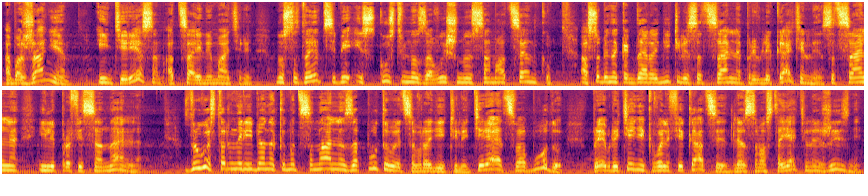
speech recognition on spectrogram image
обожанием и интересом отца или матери, но создает в себе искусственно завышенную самооценку, особенно когда родители социально привлекательны, социально или профессионально. С другой стороны, ребенок эмоционально запутывается в родителей, теряет свободу в приобретении квалификации для самостоятельной жизни,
